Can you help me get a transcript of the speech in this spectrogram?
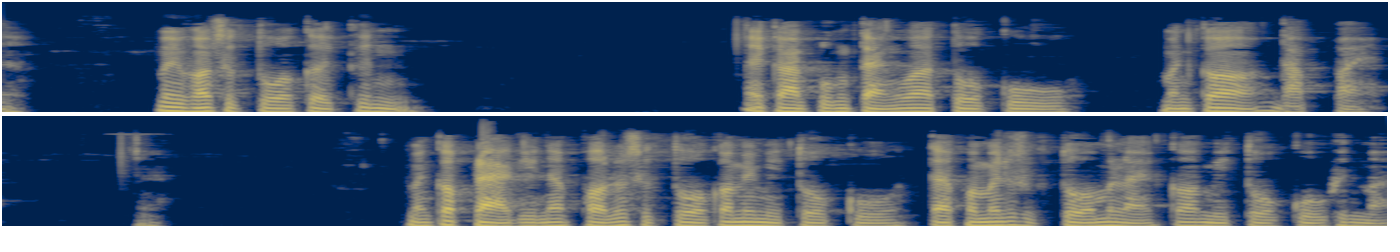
นะไม่มีความสึกตัวเกิดขึ้นในการปรุงแต่งว่าตัวกู มันก็ดับไป มันก็แปลกดีนะ พอรู้สึกตัวก็ไม่มีตัวกู แต่พอไม่รู้สึกตัวเมื่อไหร่ก็มีตัวกูขึ้นมา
